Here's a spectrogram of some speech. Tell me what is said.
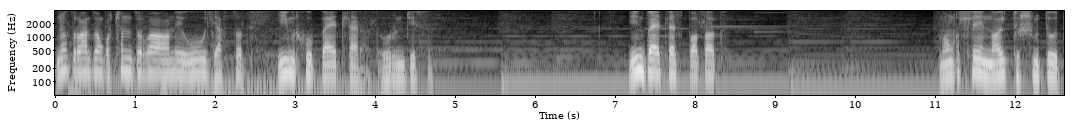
1636 оны үйл явц бол иймэрхүү байдлаар өрнжсэн. Энэ байдлаас болоод Монголын ноёд төшмөдүүд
